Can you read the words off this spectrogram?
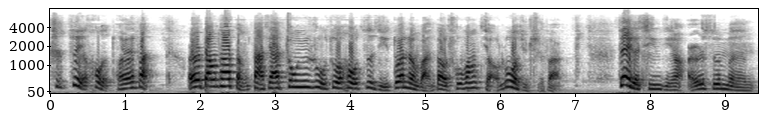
吃最后的团圆饭。而当他等大家终于入座后，自己端着碗到厨房角落去吃饭，这个情景让儿孙们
